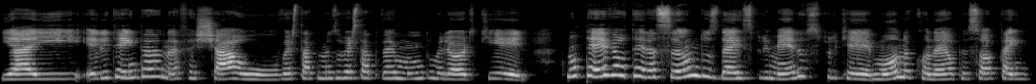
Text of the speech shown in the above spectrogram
E aí ele tenta, né, fechar o Verstappen, mas o Verstappen vai muito melhor do que ele. Não teve alteração dos 10 primeiros, porque Mônaco, né, o pessoal que tá em,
